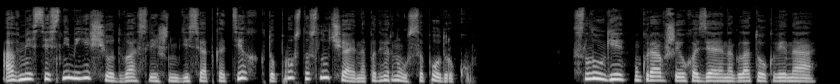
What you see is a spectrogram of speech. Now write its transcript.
А вместе с ними еще два с лишним десятка тех, кто просто случайно подвернулся под руку. Слуги, укравшие у хозяина глоток вина,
